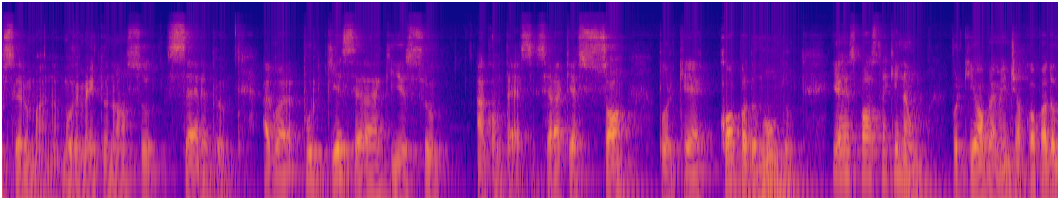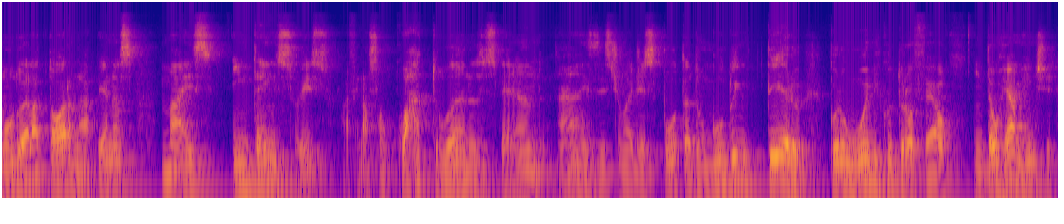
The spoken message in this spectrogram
ser humano, movimenta o nosso cérebro. Agora, por que será que isso acontece? Será que é só porque é Copa do Mundo? E a resposta é que não, porque obviamente a Copa do Mundo ela torna apenas mais intenso isso. Afinal, são quatro anos esperando. Né? Existe uma disputa do mundo inteiro por um único troféu. Então, realmente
